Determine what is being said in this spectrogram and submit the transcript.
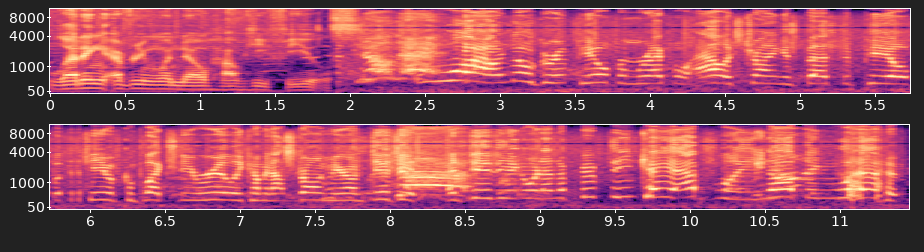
letting everyone know how he feels. Wow, no grip peel from Reckful. Alex trying his best to peel, but the team of Complexity really coming out strong here on Dizzy. And Dizzy going down to 15k, absolutely nothing left.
